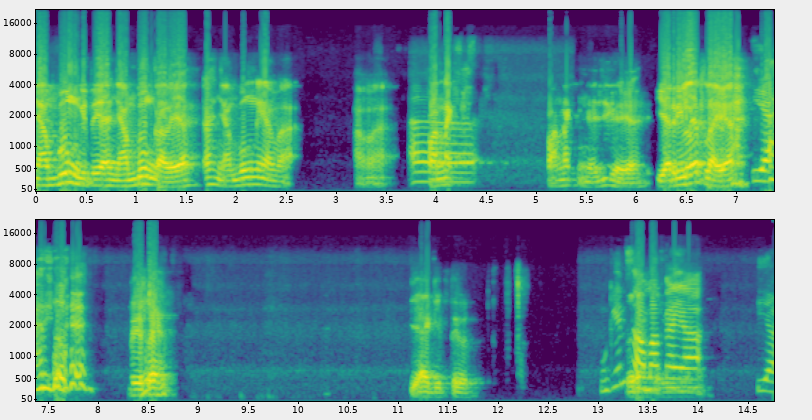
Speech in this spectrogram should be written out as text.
Nyambung gitu ya nyambung kali ya. Ah nyambung nih sama sama Eh, Connect. connect enggak juga ya? Ya relate lah ya. Iya relate. relate. Ya gitu. Mungkin Kurang sama lebih kayak, ya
